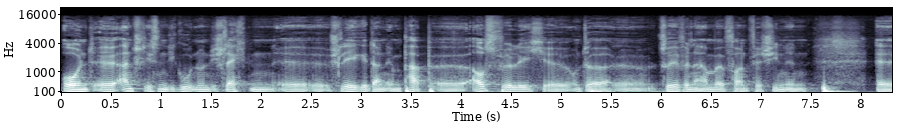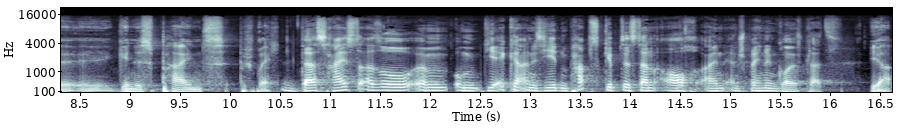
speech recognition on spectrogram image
Und äh, anschließend die guten und die schlechten äh, Schläge dann im Pub äh, ausführlich äh, unter äh, Zuhilfenahme von verschiedenen äh, äh, Guinness Pints besprechen. Das heißt also, ähm, um die Ecke eines jeden Pubs gibt es dann auch einen entsprechenden Golfplatz. Ja,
